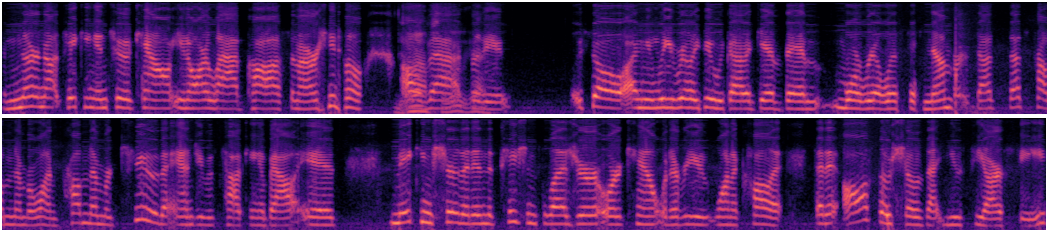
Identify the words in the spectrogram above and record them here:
and they're not taking into account, you know, our lab costs and our, you know, all Yeah, that for absolutely, the. So I mean, we really do. We got to give them more realistic numbers. That's that's problem number one. Problem number two that Angie was talking about is making sure that in the patient's ledger or account, whatever you want to call it, that it also shows that UCR fee,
